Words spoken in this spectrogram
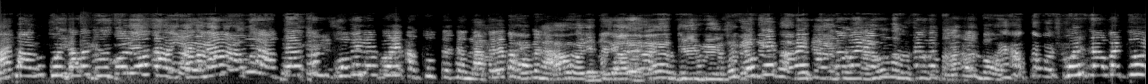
আচ্ছা আমি কই দামে দুই করে না আচ্ছা আপনারা তো অভিনয় করে কাজ করতেছেন না তাহলে তো হবে না নাম্বার দুই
